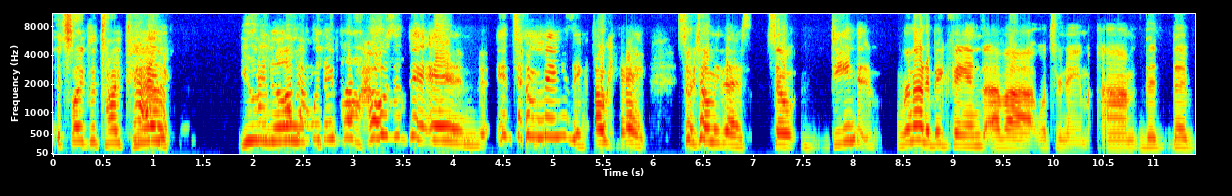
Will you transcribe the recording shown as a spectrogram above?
It's like the Titanic. You I know love it when the they propose at the end. It's amazing. Okay, so tell me this. So Dean, we're not a big fans of uh, what's her name? Um, the the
